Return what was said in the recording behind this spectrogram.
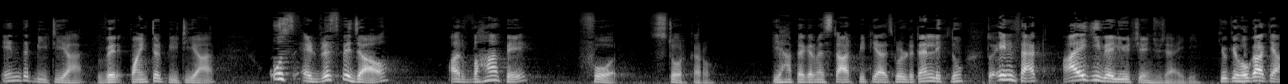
in the P T R pointer P T R اس ایڈریس پہ جاؤ اور وہاں پہ فور اسٹور کرو۔ یہاں پہ اگر میں star P T R ten لکھ دوں تو ان فیکٹ آئی کی ویلو چینج ہو جائے گی۔ کیونکہ ہوگا کیا؟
